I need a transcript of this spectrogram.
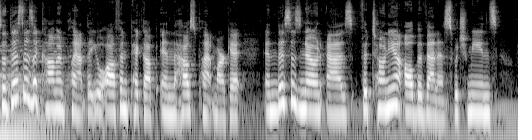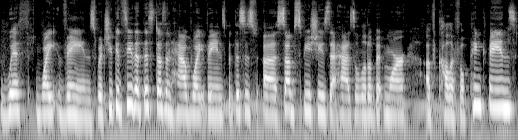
So this is a common plant that you'll often pick up in the houseplant market, and this is known as Fittonia albivenis, which means with white veins, which you can see that this doesn't have white veins, but this is a subspecies that has a little bit more of colorful pink veins.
